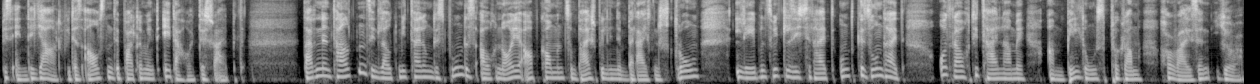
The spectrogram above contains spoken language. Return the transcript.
bis Ende Jahr, wie das Außendepartement EDA heute schreibt. Darin enthalten sind laut Mitteilung des Bundes auch neue Abkommen, zum Beispiel in den Bereichen Strom, Lebensmittelsicherheit und Gesundheit oder auch die Teilnahme am Bildungsprogramm Horizon Europe.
